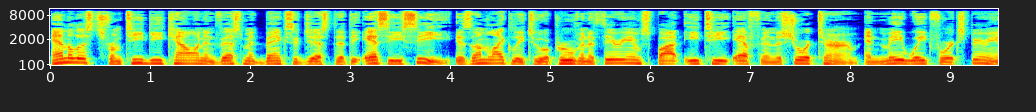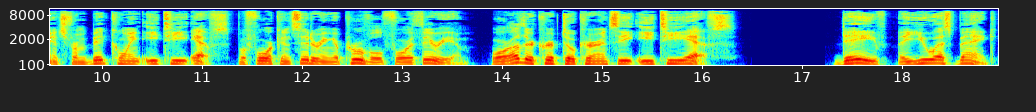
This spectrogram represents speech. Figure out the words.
Analysts from TD Cowen Investment Bank suggest that the SEC is unlikely to approve an Ethereum spot ETF in the short term and may wait for experience from Bitcoin ETFs before considering approval for Ethereum or other cryptocurrency ETFs. Dave, a U.S. bank,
